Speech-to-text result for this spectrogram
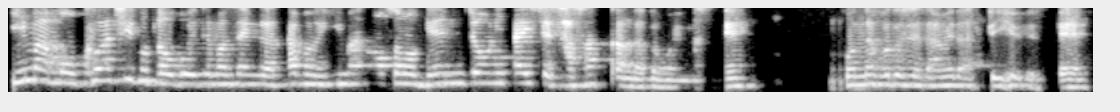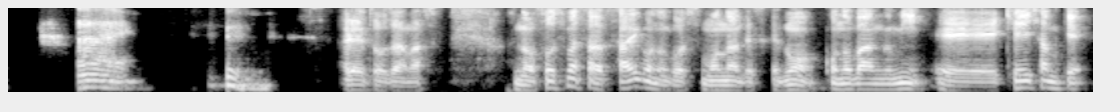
今もう詳しいことは覚えてませんが多分今のその現状に対して刺さったんだと思いますね。こんなことじゃダメだっていうですね。はい。ありがとうございます。あのそうしましたら最後のご質問なんですけども、この番組、えー、経営者向け、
